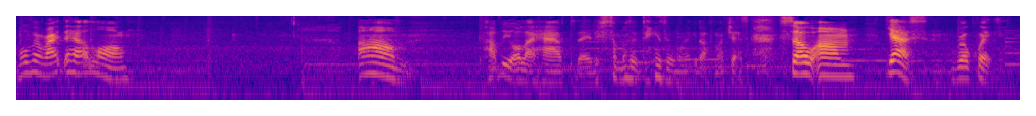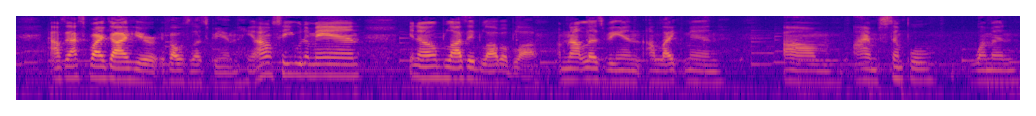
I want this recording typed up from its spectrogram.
Moving right the hell along. Um, probably all I have today. There's some other things I want to get off my chest. So, um, yes, real quick. I was asked by a guy here if I was lesbian. I don't see you with a man, you know, blase, blah, blah, blah. I'm not lesbian. I like men. Um, I am simple woman.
